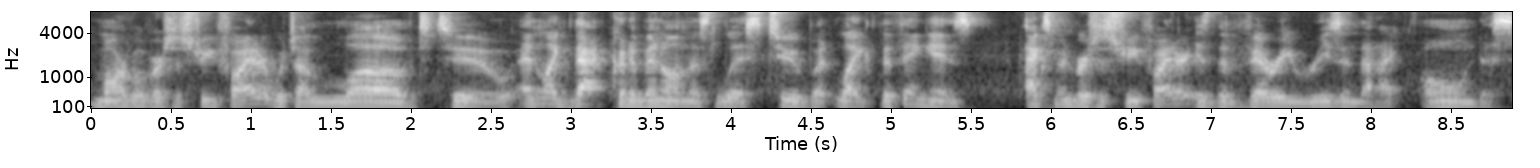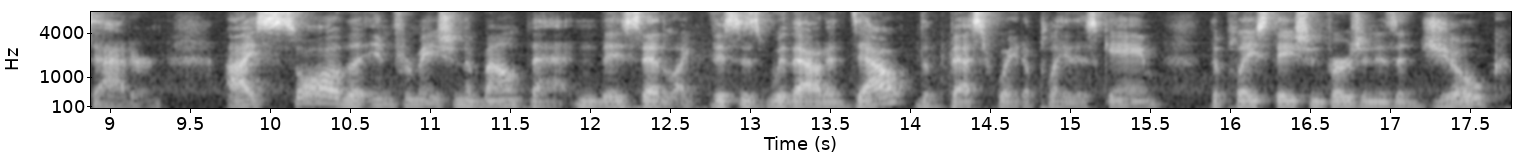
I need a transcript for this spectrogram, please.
Marvel versus Street Fighter, which I loved too. And like that could have been on this list too, but like the thing is X-Men versus Street Fighter is the very reason that I owned a Saturn. I saw the information about that and they said like this is without a doubt the best way to play this game. The PlayStation version is a joke.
